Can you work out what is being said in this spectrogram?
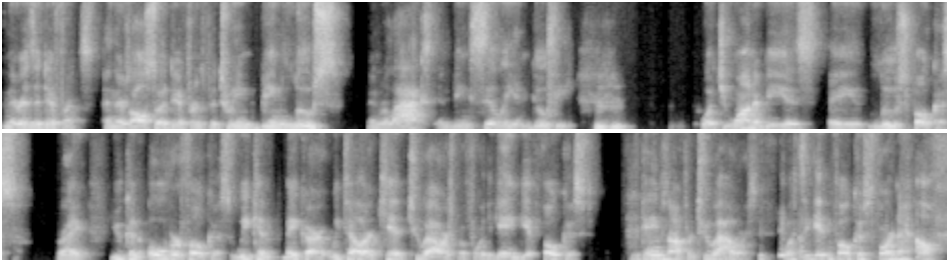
And there is a difference. And there's also a difference between being loose and relaxed and being silly and goofy. Mm-hmm what you want to be is a loose focus right? You can over focus we can make our we tell our kid two hours before the game get focused. The game's not for two hours. What's he getting focused for now?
